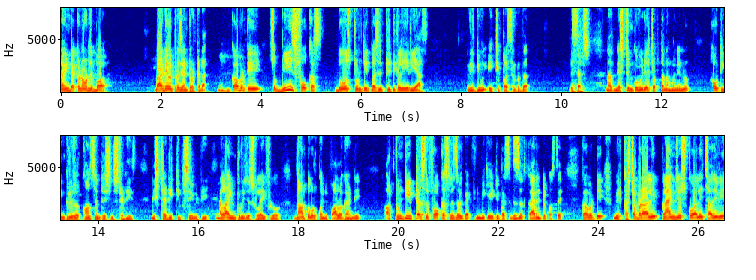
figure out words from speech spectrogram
మైండ్ ఎక్కడ ఉంటుంది బా బాడీ ప్రజెంట్ అక్కడ. కాబట్టి so please focus those twenty percent critical areas will give eighty percent of the results నా నెక్స్ట్ ఇంకో వీడియో చెప్తానమ్మా నేను. How to increase our concentration studies నీ స్టడీ టిప్స్ ఏమిటి? ఎలా ఇంప్రూవ్ చేసుకో లైఫ్లో? దాంట్లో కూడా కొన్ని ఫాలో కాండి. ఆ ట్వంటీ పర్సెంట్ ఫోకస్ రిజల్ట్ పెట్టి మీకు ఎయిటీ పర్సెంట్ రిజల్ట్ గ్యారెంటీకి వస్తాయి కాబట్టి మీరు కష్టపడాలి ప్లాన్ చేసుకోవాలి చదివి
